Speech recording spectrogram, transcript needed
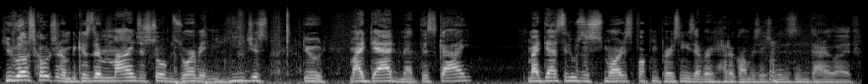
He loves coaching them because their minds are so absorbent. And he just, dude, my dad met this guy. My dad said he was the smartest fucking person he's ever had a conversation with his entire life.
